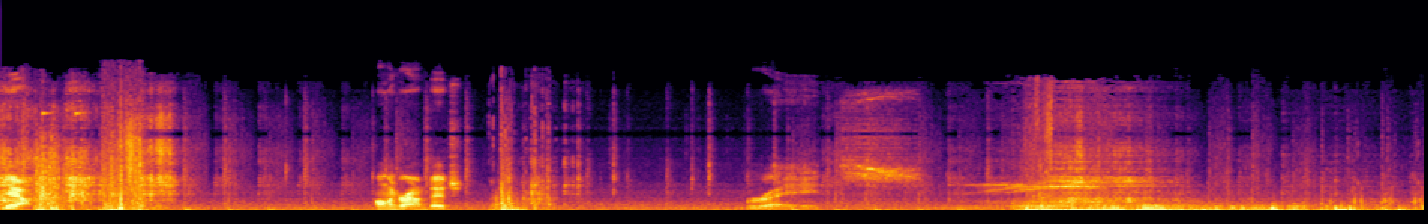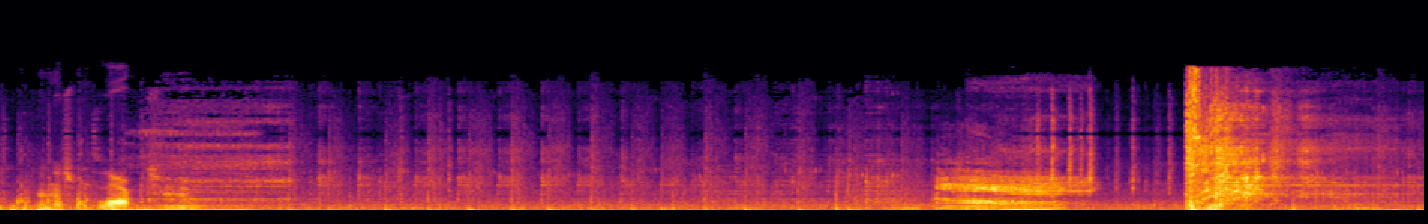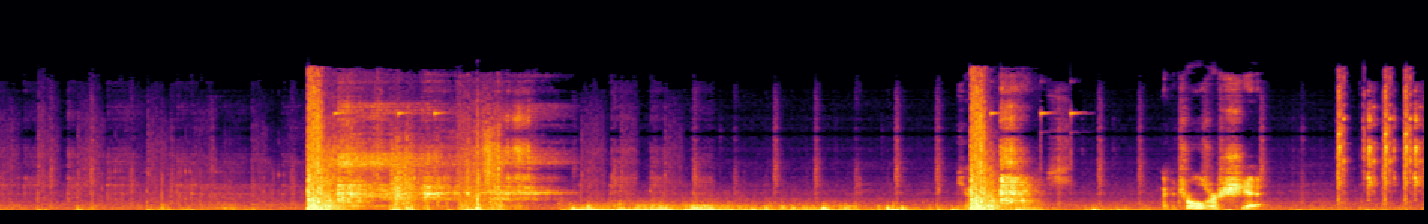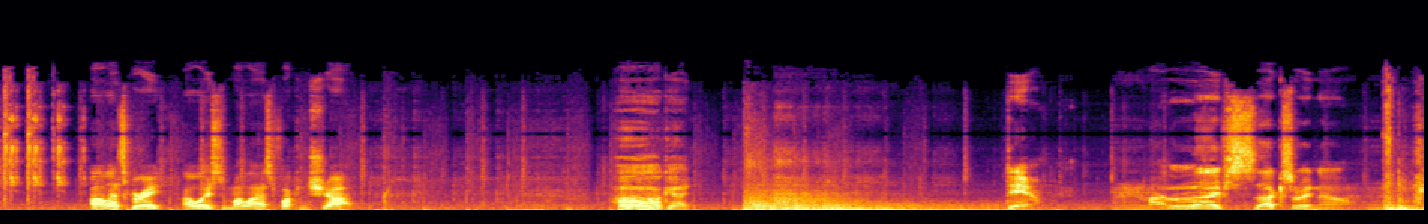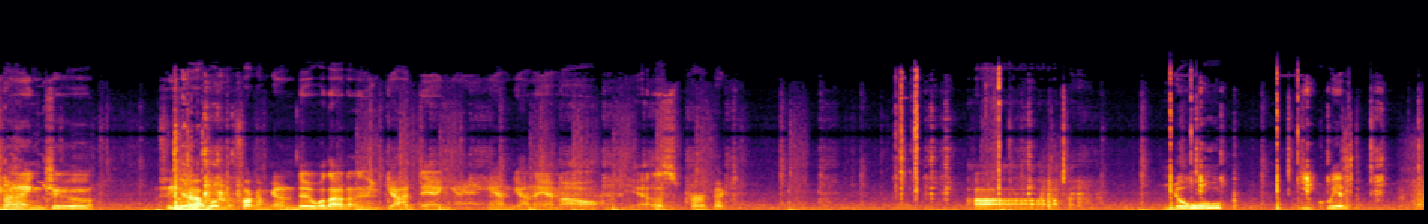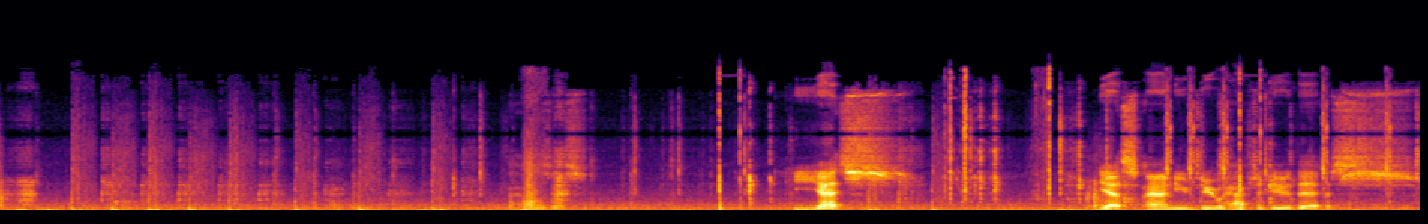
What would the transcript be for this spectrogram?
Yeah. On the ground, bitch. Controls are shit. Oh, that's great. I wasted my last fucking shot. Oh, God. Damn. My life sucks right now. I'm trying to figure out what the fuck I'm gonna do without any goddamn handgun ammo. Yeah, this is perfect. Uh, nope. Equip. The hell is this? Yes. Yes, and you do have to do this.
